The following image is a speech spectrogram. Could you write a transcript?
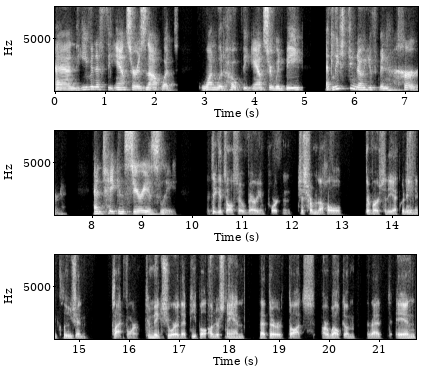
And even if the answer is not what one would hope the answer would be, at least you know you've been heard and taken seriously. I think it's also very important, just from the whole diversity, equity, and inclusion platform, to make sure that people understand that their thoughts are welcome. That and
